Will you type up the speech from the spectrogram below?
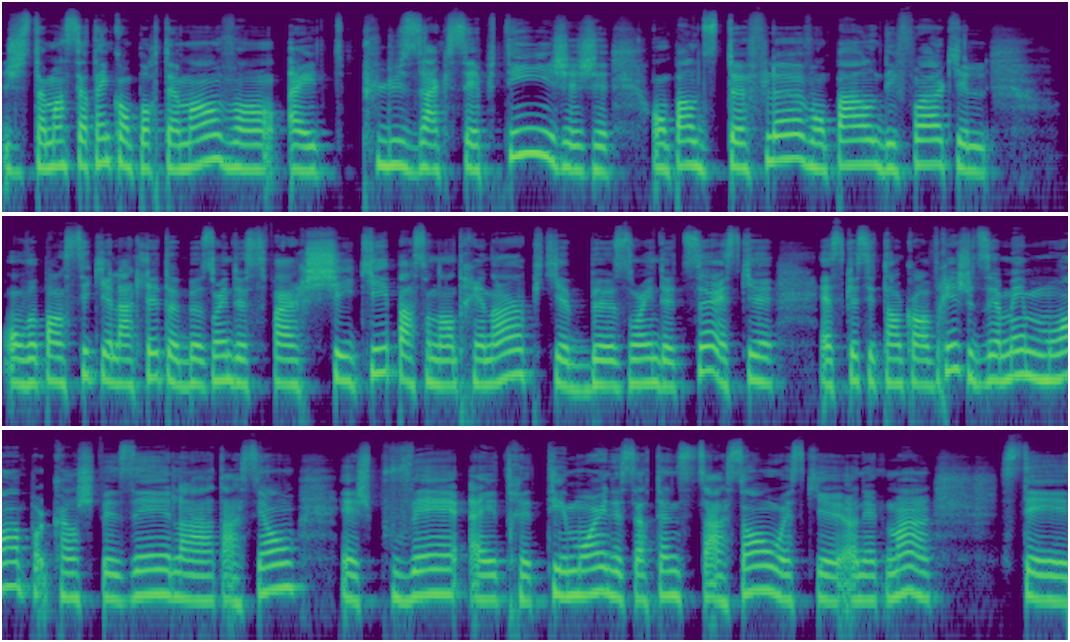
justement certains comportements vont être plus acceptés. on parle du tough love, on parle des fois que on va penser que l'athlète a besoin de se faire shaker par son entraîneur puis qu'il a besoin de ça. Est-ce que est-ce que c'est encore vrai? Je veux dire, même moi, quand je faisais la natation, euh, je pouvais être témoin de certaines situations où est-ce que, honnêtement, c'était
